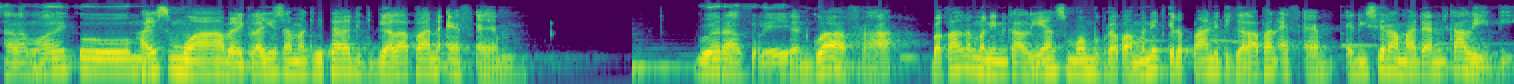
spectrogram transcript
Assalamualaikum. Hai semua, balik lagi sama kita di 38 FM. Gue Rafli. Dan gue Afra, bakal nemenin kalian semua beberapa menit ke depan di 38 FM edisi Ramadan kali ini.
